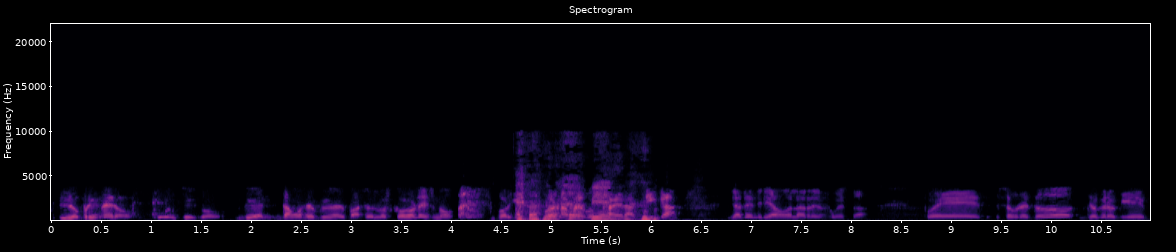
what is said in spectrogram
lo primero, un chico. Bien, damos el primer paso. Los colores no. Porque si fuera una pregunta de la chica, ya tendríamos la respuesta. Pues sobre todo yo creo que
